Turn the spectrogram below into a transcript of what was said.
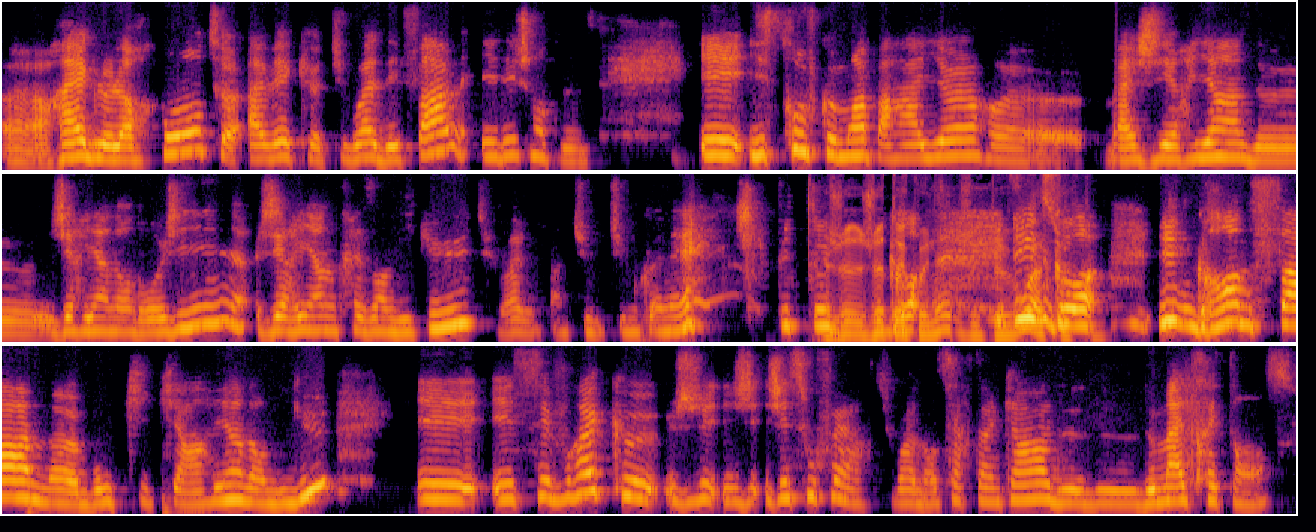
règlent leur compte avec, tu vois, des femmes et des chanteuses. Et il se trouve que moi, par ailleurs, euh, bah, j'ai rien de, j'ai rien d'androgyne, j'ai rien de très ambigu, tu vois. tu, me connais. plutôt je, te connais, je te vois. Une, une grande femme, euh, bon, qui, qui a rien d'ambigu. Et, c'est vrai que j'ai souffert, tu vois, dans certains cas de, maltraitance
